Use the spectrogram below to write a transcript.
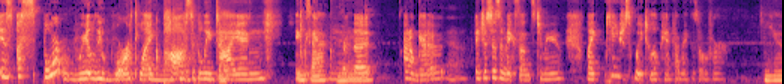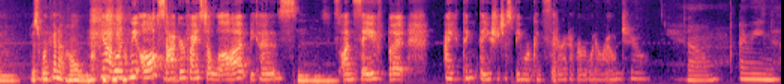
is a sport really worth like possibly dying? Exactly. for that i don't get it. Yeah. it just doesn't make sense to me. Like can't you just wait till the pandemic is over Yeah. Just working at home. yeah like we all sacrificed a lot because Mhm. it's unsafe, but I think that you should just be more considerate of everyone around you. Yeah, I mean,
